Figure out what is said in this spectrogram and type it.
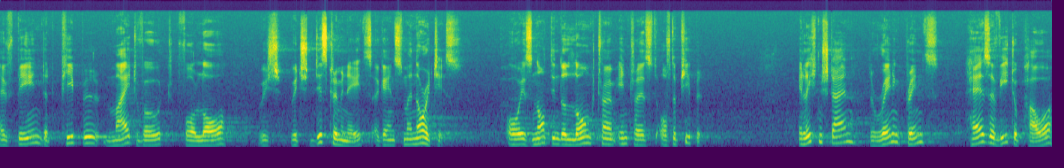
have been that people might vote for law which, which discriminates against minorities or is not in the long-term interest of the people. In Liechtenstein, the reigning prince has a veto power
